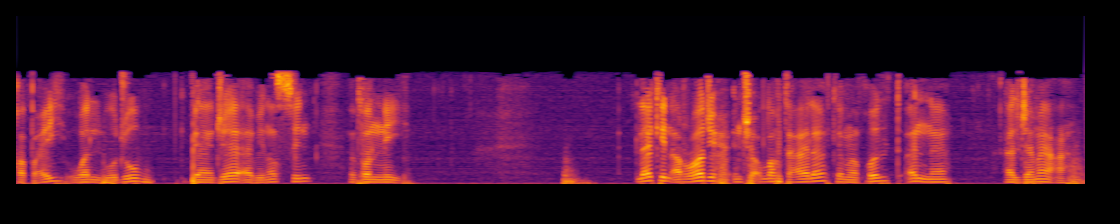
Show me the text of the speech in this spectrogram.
قطعي والوجوب ما جاء بنص ظني. لكن الراجح إن شاء الله تعالى كما قلت أن الجماعة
